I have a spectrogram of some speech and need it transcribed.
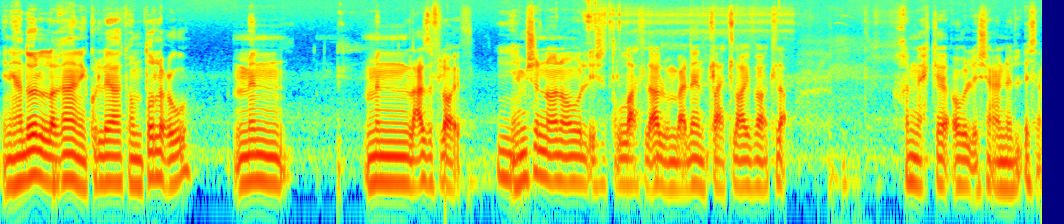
يعني هدول الأغاني كلياتهم طلعوا من من العزف live مم. يعني مش إنه أنا أول إشي طلعت الألبوم بعدين طلعت live ات لا خلينا نحكي أول إشي عن الاسم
